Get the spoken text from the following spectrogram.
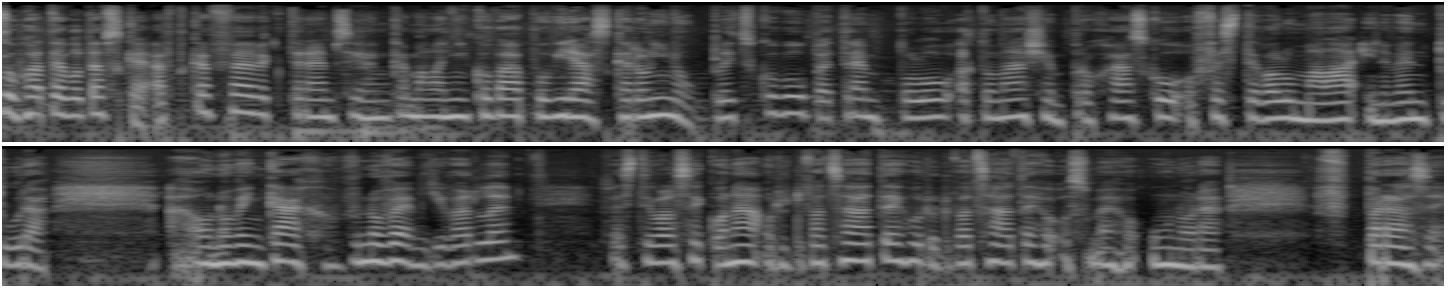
Posloucháte Vltavské Art Café, ve kterém si Hanka Malaníková povídá s Karolínou Plickovou, Petrem Polou a Tomášem Procházkou o festivalu Malá inventura a o novinkách v Novém divadle. Festival se koná od 20. do 28. února v Praze.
